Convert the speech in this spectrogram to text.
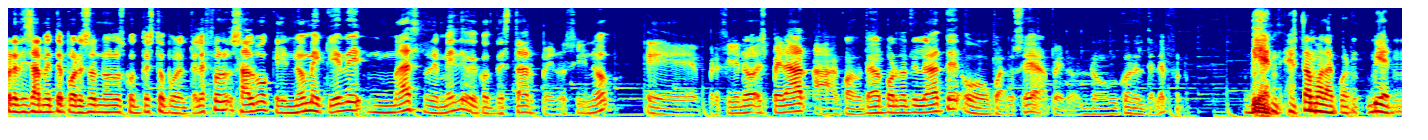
Precisamente por eso no los contesto por el teléfono, salvo que no me quede más remedio que contestar. Pero si no, eh, prefiero esperar a cuando tenga el portátil delante o cuando sea, pero no con el teléfono. Bien, estamos de acuerdo. Bien.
